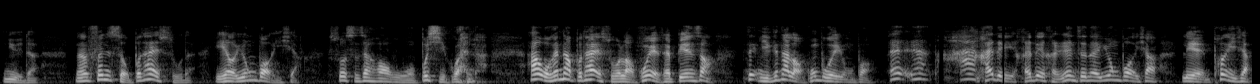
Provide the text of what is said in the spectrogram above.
女的，那分手不太熟的也要拥抱一下。说实在话，我不习惯的。啊，我跟她不太熟，老公也在边上，这你跟她老公不会拥抱，哎，还还得还得很认真的拥抱一下，脸碰一下。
